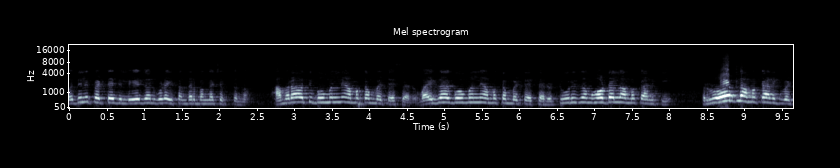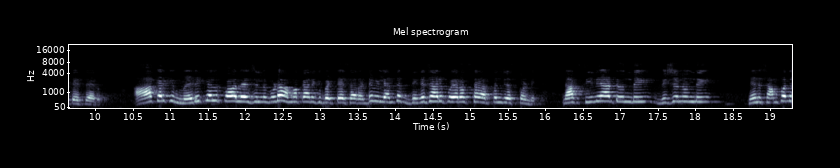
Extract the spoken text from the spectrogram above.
వదిలిపెట్టేది లేదు అని కూడా ఈ సందర్భంగా చెప్తున్నాం. అమరావతి భూముల్ని అమ్మకం పెట్టేశారు. వైజాగ్ భూముల్ని అమ్మకం పెట్టేశారు. టూరిజం హోటల్ అమ్మకానికి రోడ్ల అమ్మకానికి పెట్టేశారు. ఆఖరికి మెడికల్ కాలేజీలను కూడా అమ్మకానికి పెట్టేశారంటే వీళ్ళు ఎంత దిగజారిపోయారో ఒకసారి అర్థం చేసుకోండి. నాకు సీనియారిటీ ఉంది విజన్ ఉంది నేను సంపద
